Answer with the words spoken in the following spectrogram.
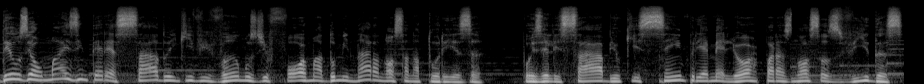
Deus é o mais interessado em que vivamos de forma a dominar a nossa natureza, pois Ele sabe o que sempre é melhor para as nossas vidas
